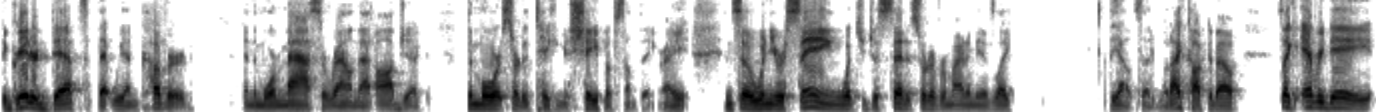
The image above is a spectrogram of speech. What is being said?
The greater depth that we uncovered, and the more mass around that object, the more it started taking a shape of something, right? And so when you were saying what you just said, it sort of reminded me of like the outset. What I talked about it's like every day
